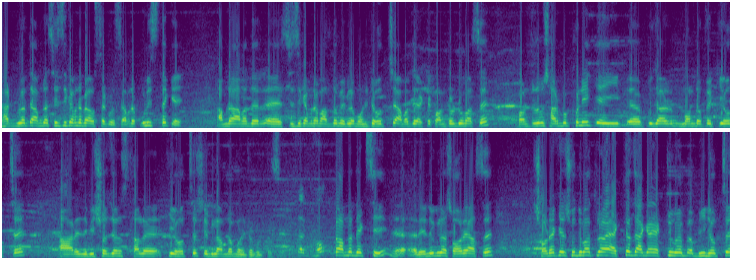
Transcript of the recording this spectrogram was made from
ঘাটগুলোতে আমরা সিসি ক্যামেরার ব্যবস্থা করছি। আমরা পুলিশ থেকে আমরা আমাদের সিসি ক্যামেরার মাধ্যমে এগুলো মনিটর হচ্ছে। আমাদের একটা কন্ট্রোল রুম আছে। কন্ট্রোল রুম সার্বক্ষণিক এই পূজার মণ্ডপে কি হচ্ছে আর এই যে বিসর্জন স্থলে কি হচ্ছে সেগুলো আমরা মনিটর করতেছি। আমরা দেখছি রেলগুলো শহরে আছে। সড়কে শুধুমাত্র একটা জায়গায় একটু ভিড় হচ্ছে।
